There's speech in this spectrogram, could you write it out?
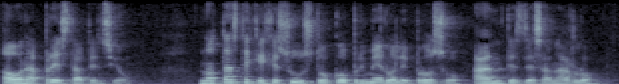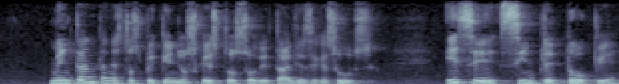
Ahora presta atención. ¿Notaste que Jesús tocó primero al leproso antes de sanarlo? Me encantan estos pequeños gestos o detalles de Jesús. Ese simple toque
